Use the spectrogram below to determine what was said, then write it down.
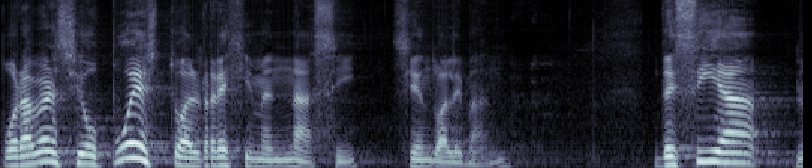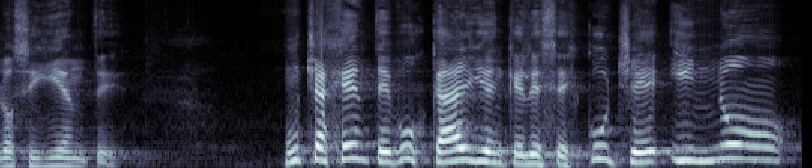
por haberse opuesto al régimen nazi, siendo alemán, decía lo siguiente, mucha gente busca a alguien que les escuche y no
